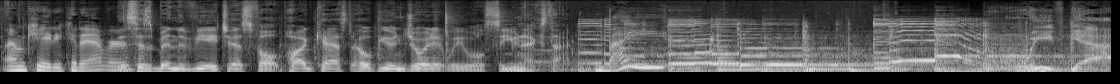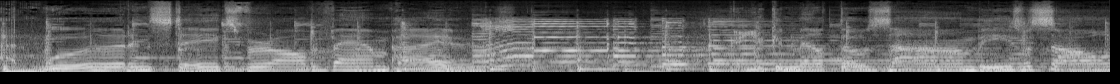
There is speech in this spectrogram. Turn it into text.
I'm Katie Cadaver. This has been the VHS Vault podcast. I hope you enjoyed it. We will see you next time. Bye. We've got wood and stakes for all the vampires. And you can melt those zombies with salt.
